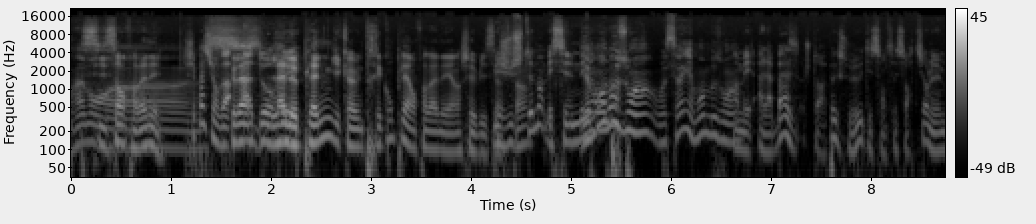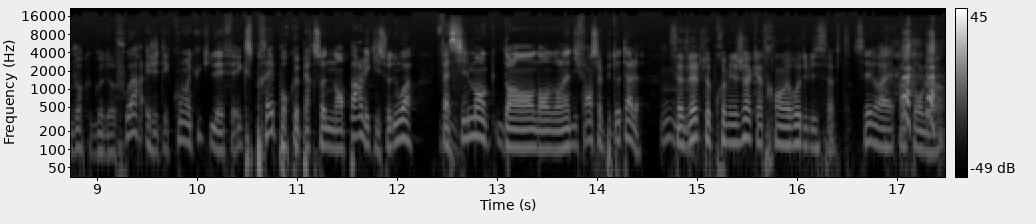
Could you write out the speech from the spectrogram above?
Vraiment. Si, ça, en fin d'année. euh, Je sais pas si on va là, adorer. là, le planning est quand même très complet en fin d'année hein, chez Ubisoft. mais hein. justement, mais c'est le Il y a meilleur moins moment. besoin. Ouais, c'est vrai, il y a moins besoin. Non mais à la base, je te rappelle que ce jeu était censé sortir le même jour que God of War et j'étais convaincu qu'il l'avait fait exprès pour que personne n'en parle et qu'il se noie facilement dans, dans, dans l'indifférence la plus totale. Mmh. Ça devait être le premier jeu à 80 euros d'Ubisoft. C'est vrai. Rappelons-le. hein.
